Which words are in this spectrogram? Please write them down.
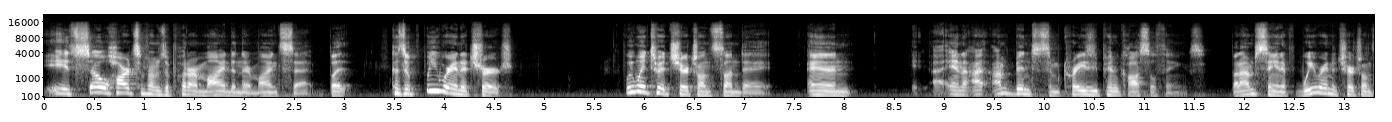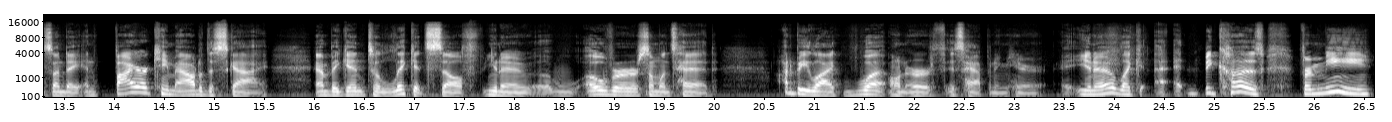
It's so hard sometimes to put our mind in their mindset, but because if we were in a church, we went to a church on Sunday and and I, I've been to some crazy Pentecostal things, but I'm saying if we were in a church on Sunday and fire came out of the sky and began to lick itself, you know, over someone's head, I'd be like, what on earth is happening here? You know, like because for me,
